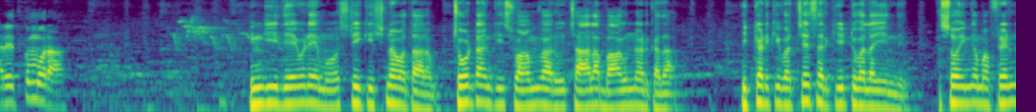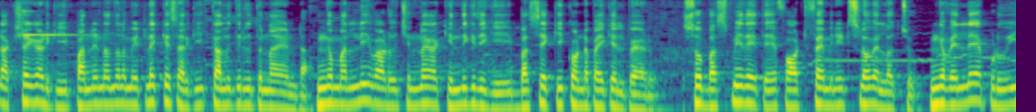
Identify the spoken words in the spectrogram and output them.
అరే ఎత్తుకోమోరా ఇంక ఈ దేవుడేమో శ్రీకృష్ణ అవతారం చూడటానికి స్వామివారు చాలా బాగున్నాడు కదా. ఇక్కడికి వచ్చేసరికి ట్వెల్వ్ అయ్యింది. సో ఇంకా మా ఫ్రెండ్ అక్షయ్ గడికి పన్నెండు వందల మెట్లు ఎక్కేసరికి కళ్ళు తిరుగుతున్నాయంట. ఇంకా మళ్ళీ వాడు చిన్నగా కిందికి దిగి బస్ ఎక్కి కొండపైకి వెళ్ళిపోయాడు సో బస్ మీద అయితే ఫార్టీ ఫైవ్ మినిట్స్లో వెళ్ళొచ్చు. ఇంకా వెళ్ళేప్పుడు ఈ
